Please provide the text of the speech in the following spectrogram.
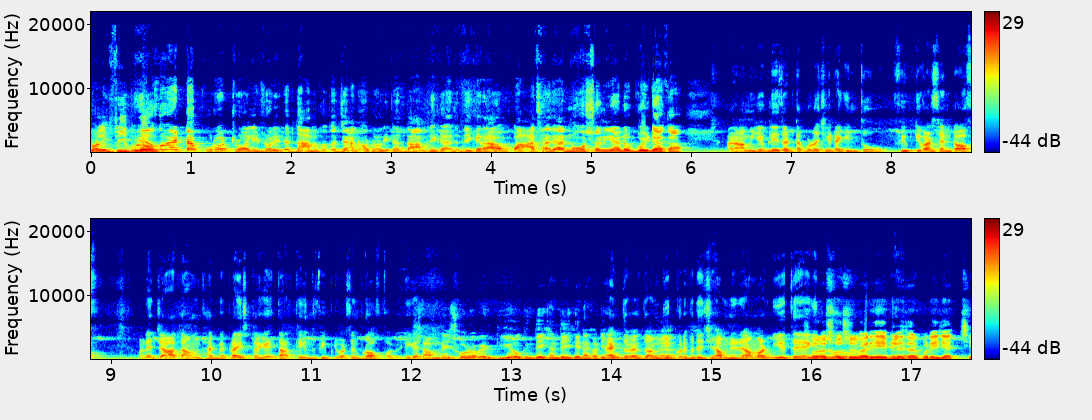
ট্রলি ফ্রি পুরো? এরকম একটা পুরো ট্রলি ট্রলিটার দাম কত জানো? ট্রলিটার দাম লেখা আছে দেখে নাও পাঁচ হাজার নশো নিরানব্বই টাকা। আর আমি যে ব্লেজারটা পরেছি এটা কিন্তু ফিফটি পার্সেন্ট অফ মানে যা দাম থাকবে প্রাইস থাকে তার থেকে কিন্তু ফিফটি পার্সেন্ট পুরো অফ পাবে ঠিক আছে? সামনে সৌরভের বিয়ে ও কিন্তু এখান থেকেই কেনাকাটি একদম একদম আমি ঠিক করে ফেলেছি। আপনি আমার বিয়েতে শ্বশুর বাড়ি এই ব্লেজার পরেই যাচ্ছে।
